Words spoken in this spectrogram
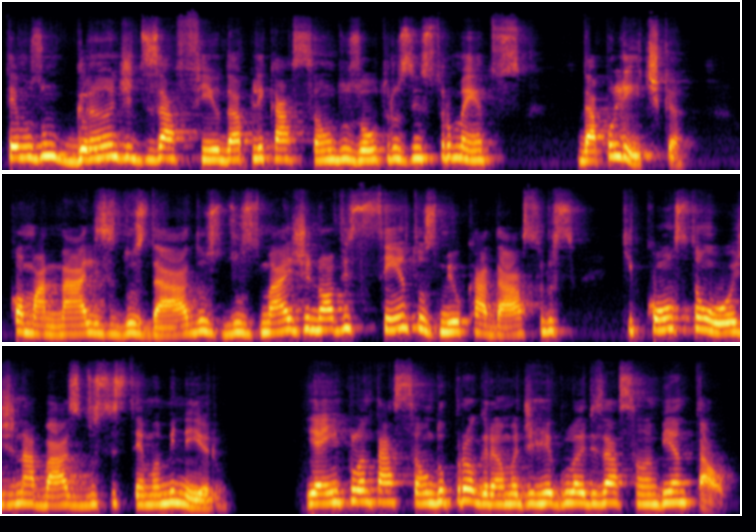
temos um grande desafio da aplicação dos outros instrumentos da política, como análise dos dados dos mais de 900 mil cadastros que constam hoje na base do sistema mineiro, e a implantação do programa de regularização ambiental.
